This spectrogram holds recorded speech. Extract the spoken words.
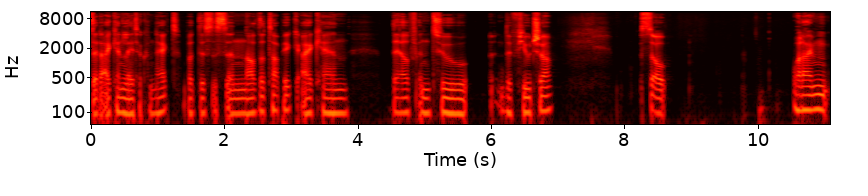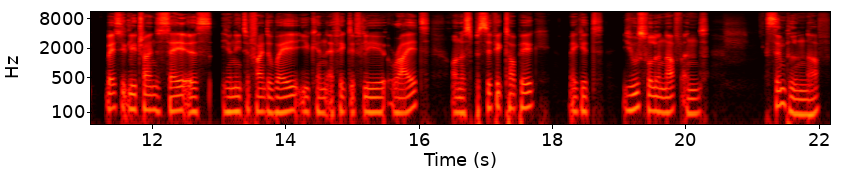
that I can later connect. But this is another topic I can delve into the future. So what I'm basically trying to say is you need to find a way you can effectively write on a specific topic, make it useful enough and simple enough.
